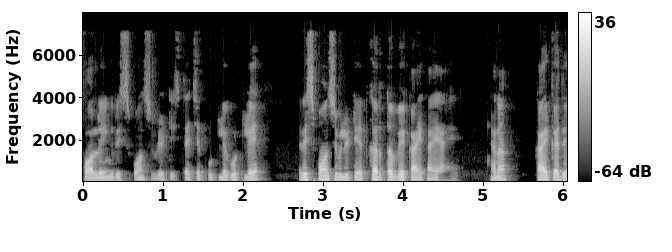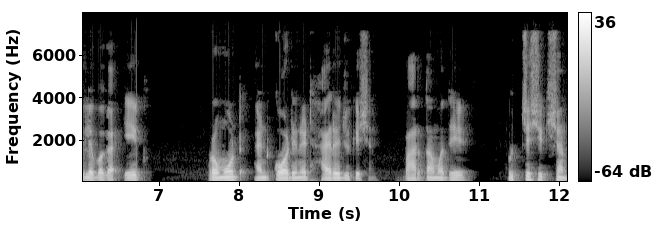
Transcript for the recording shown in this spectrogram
following responsibilities त्याचे कुठले कुठले रिस्पॉन्सिबिलिटी आहेत. कर्तव्य काय काय आहे? है ना? काय काय दिले बघा? एक promote and coordinate higher education भारतामध्ये उच्च शिक्षण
